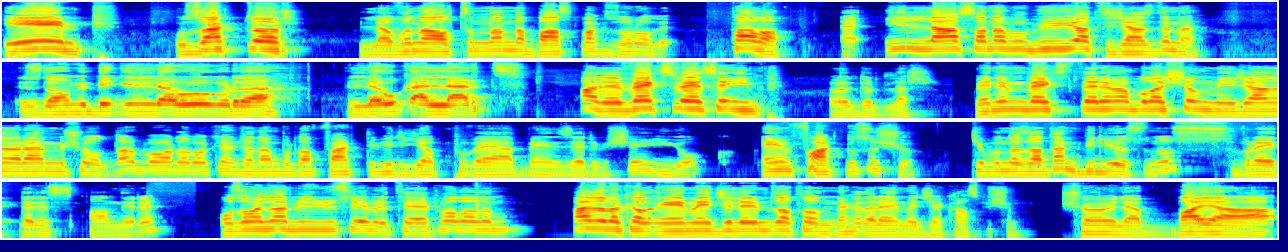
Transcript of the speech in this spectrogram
Imp. Uzak dur. Lavın altından da basmak zor oluyor. Tamam. Yani illa sana bu büyüyü atacağız değil mi? Zombi piglin lavuğu burada. Lavuk alert. Hadi Vex vs Imp. Öldürdüler. Benim Vex'lerime bulaşılmayacağını öğrenmiş oldular. Bu arada bakıyorum canım burada farklı bir yapı veya benzeri bir şey yok. En farklısı şu. Ki bunu da zaten biliyorsunuz. Wraith'lerin spawnları. O zaman canım biz Yusuf Emre TP alalım. Hadi bakalım EMC'lerimizi atalım. Ne kadar EMC kasmışım. Şöyle bayağı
